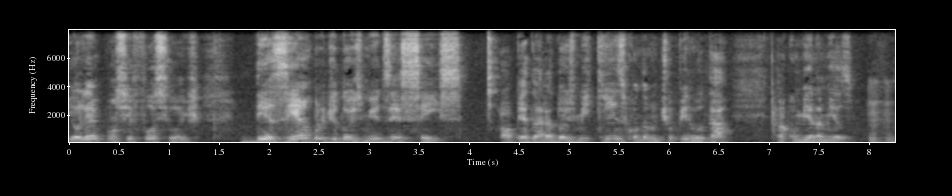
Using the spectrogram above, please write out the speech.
E eu lembro como se fosse hoje. Dezembro de 2016. Ó, perdão, era 2015, quando eu não tinha o peru, tá? Pra comer na mesa. Uhum.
